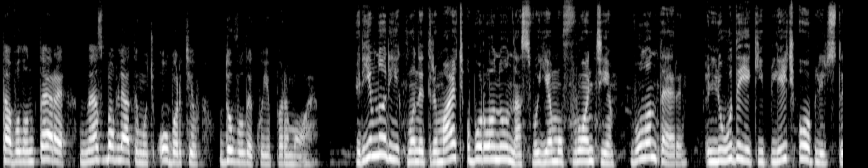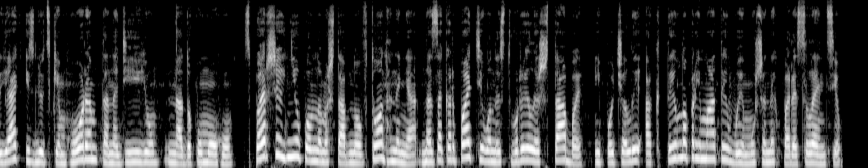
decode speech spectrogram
Та волонтери не збавлятимуть обертів до великої перемоги. Рівно рік вони тримають оборону на своєму фронті. Волонтери люди, які пліч опліч стоять із людським горем та надією на допомогу. З перших днів повномасштабного вторгнення на Закарпатті вони створили штаби і почали активно приймати вимушених переселенців.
